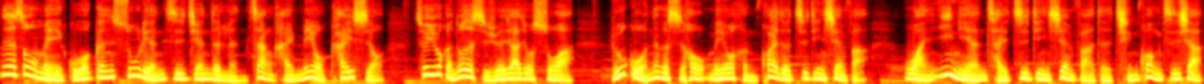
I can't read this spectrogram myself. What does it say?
那时候美国跟苏联之间的冷战还没有开始哦。所以有很多的史学家就说啊，如果那个时候没有很快的制定宪法，晚一年才制定宪法的情况之下，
